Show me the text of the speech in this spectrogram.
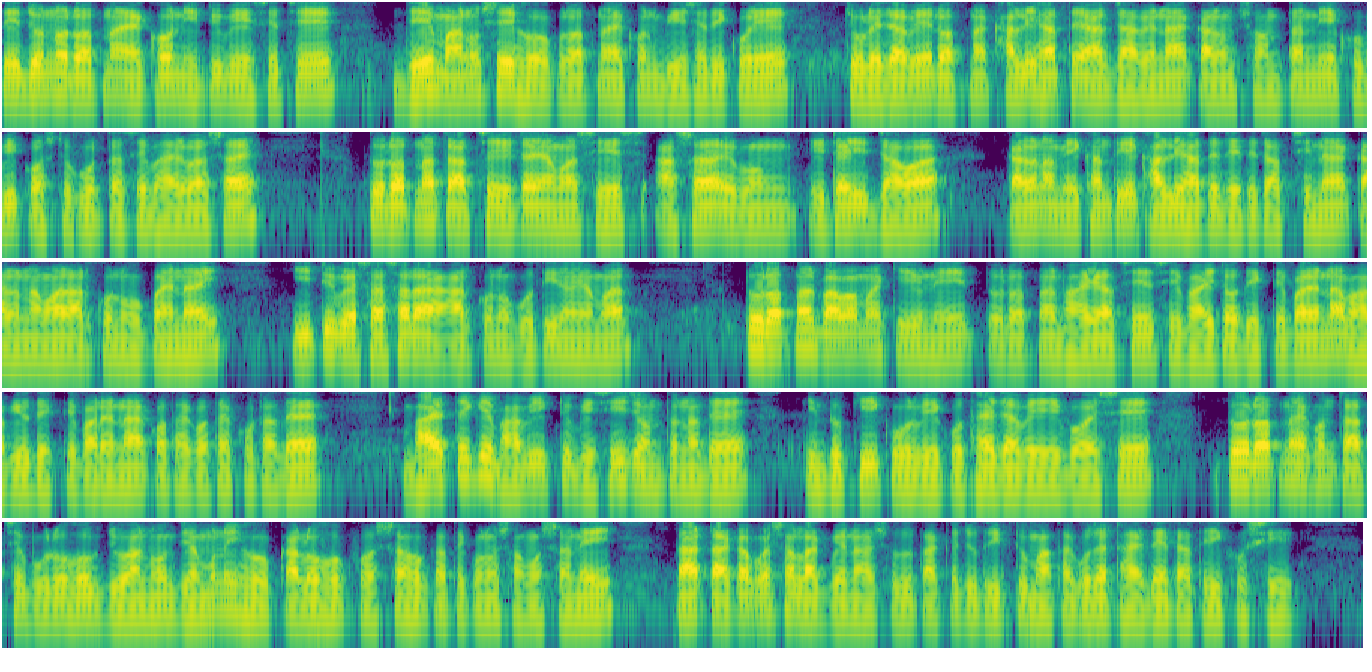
তো এই জন্য রত্না এখন ইউটিউবে এসেছে। যে মানুষই হোক, রত্না এখন বিয়ে শাদী করে চলে যাবে। রত্না খালি হাতে আর যাবে না, কারণ সন্তান নিয়ে খুবই কষ্ট করতেছে ভাইয়ের বাসায়। তো রত্না চাচ্ছে এটাই আমার শেষ আশা এবং এটাই যাওয়া। কারণ আমি এখান থেকে খালি হাতে যেতে চাচ্ছি না, কারণ আমার আর কোনো উপায় নাই। ইউটিউবে আসা ছাড়া আর কোনো গতি নাই আমার। তো রত্নার বাবা মা কেউ নেই, তো রত্নার ভাই আছে, সে ভাইটাও দেখতে পারে না, ভাবিও দেখতে পারে না, কথায় কথায় খোটা দেয়। ভাইয়ের থেকে ভাবি একটু বেশিই যন্ত্রণা দেয়, কিন্তু কি করবে, কোথায় যাবে এই বয়সে? তো রত্না এখন চাচ্ছে বুড়ো হোক, জোয়ান হোক, যেমনই হোক, কালো হোক, ফর্সা হোক, তাতে কোনো সমস্যা নেই। তার টাকা পয়সা লাগবে না, শুধু তাকে যদি একটু মাথা গোজা ঠায় দেয়, তাতেই খুশি।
